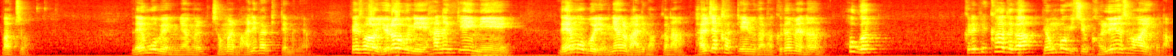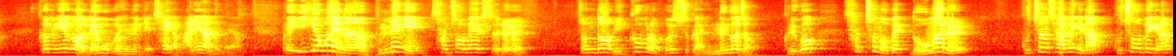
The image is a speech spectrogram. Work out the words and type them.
맞죠? 램오버 영향을 정말 많이 받기 때문에요. 그래서 여러분이 하는 게임이 램오버 영향을 많이 받거나 발적화 게임이거나 그러면은 혹은 그래픽카드가 병목이 지금 걸리는 상황이구나. 그럼 이거 레모버 했는 게 차이가 많이 나는 거예요. 이 경우에는 분명히 3500X를 좀 더 윗급으로 볼 수가 있는 거죠. 그리고 3500 노말을 9400이나 9500이랑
